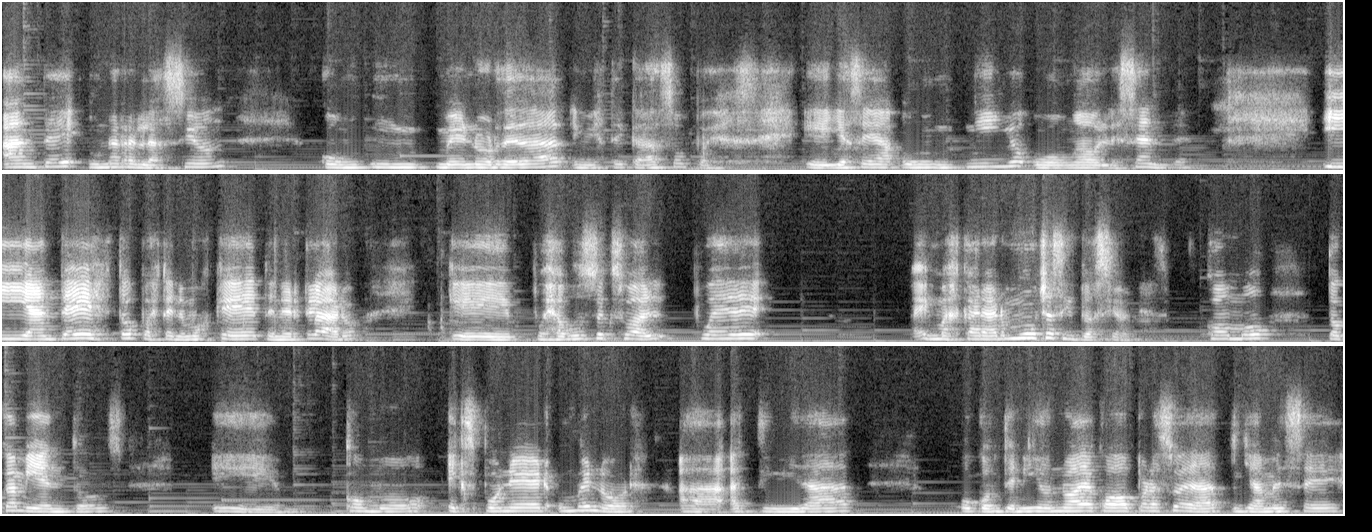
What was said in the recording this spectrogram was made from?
ante una relación con un menor de edad, en este caso, pues eh, ya sea un niño o un adolescente. Y ante esto, pues tenemos que tener claro que pues abuso sexual puede enmascarar muchas situaciones, como tocamientos, eh, como exponer un menor a actividad o contenido no adecuado para su edad, llámese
